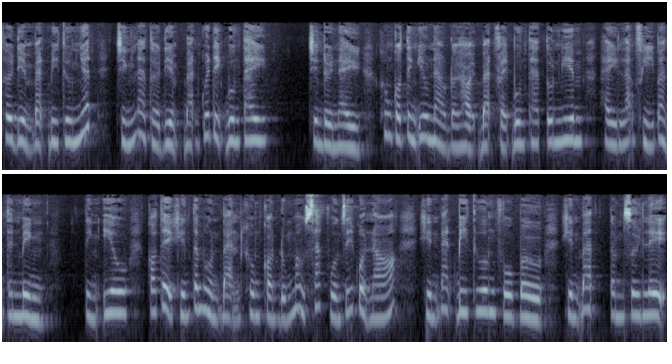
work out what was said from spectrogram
thời điểm bạn bi thương nhất chính là thời điểm bạn quyết định buông tay. Trên đời này, không có tình yêu nào đòi hỏi bạn phải buông tha tôn nghiêm hay lãng phí bản thân mình. Tình yêu có thể khiến tâm hồn bạn không còn đúng màu sắc vốn dĩ của nó, khiến bạn bi thương vô bờ, khiến bạn tâm rơi lệ,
